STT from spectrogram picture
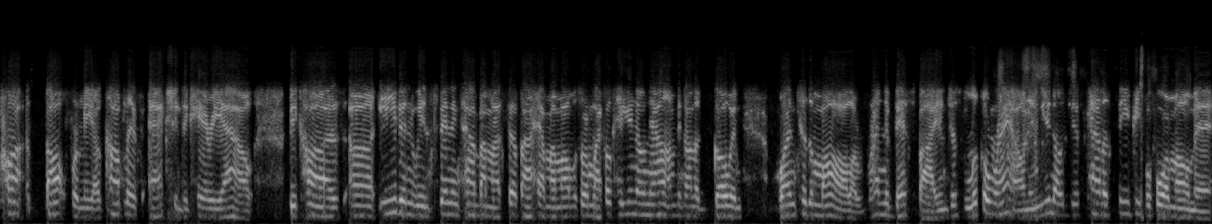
pro- thought for me, a complex action to carry out. Because uh, even when spending time by myself, I have my moments where I'm like, okay, you know, now I'm gonna go and run to the mall or run to Best Buy and just look around and you know just kind of see people for a moment,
